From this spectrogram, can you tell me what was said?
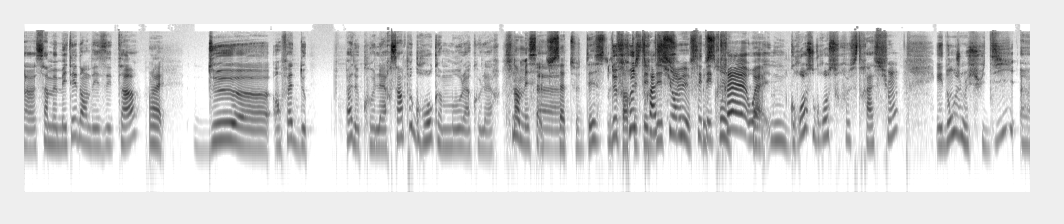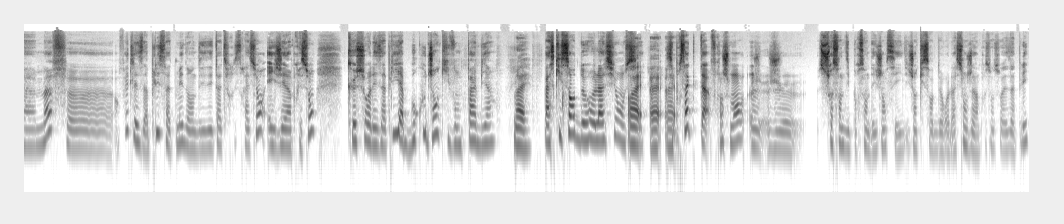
euh, ça me mettait dans des états Ouais. de. euh, en fait, de. Pas de colère. C'est un peu gros comme mot, la colère Non, mais ça, Euh, ça te dé... de enfin, t'étais frustration. C'était très, ouais, Ouais. une grosse, grosse frustration. Et donc, je me suis dit, euh, meuf, euh, en fait, les applis, ça te met dans des états de frustration. Et j'ai l'impression que sur les applis, il y a beaucoup de gens qui vont pas bien. Ouais, Parce qu'ils sortent de relations aussi. ouais. C'est pour ça que, t'as, franchement, je, je- 70% des gens, c'est des gens qui sortent de relations, j'ai l'impression, sur les applis.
